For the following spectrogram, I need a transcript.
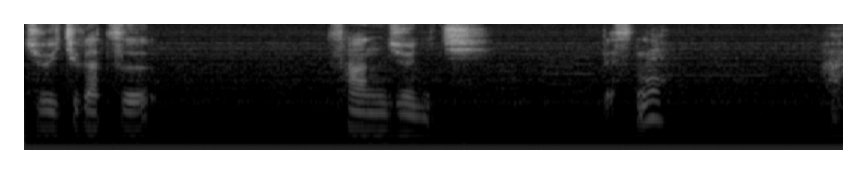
ー、11月30日ですねはい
